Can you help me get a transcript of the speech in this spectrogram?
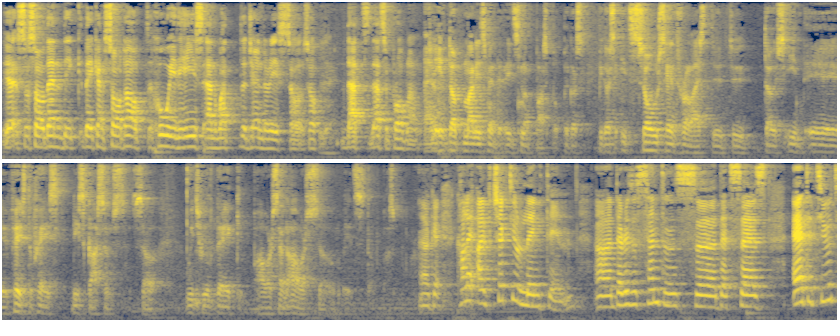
yeah, so, so then they, they can sort out who it is and what the gender is. So, so yeah. that's that's a problem. And in top management, it's not possible because because it's so centralized to, to those uh, face-to-face discussions, so which will take hours and hours. So it's not possible. Okay, Kalle, I've checked your LinkedIn. Uh, there is a sentence uh, that says, attitude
